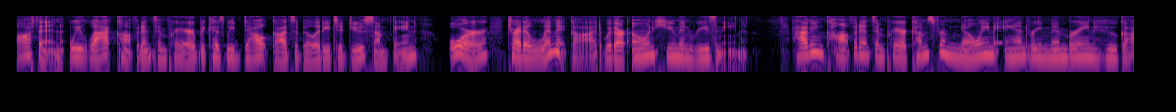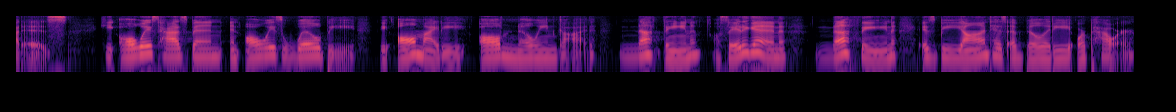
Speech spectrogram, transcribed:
Often we lack confidence in prayer because we doubt God's ability to do something or try to limit God with our own human reasoning. Having confidence in prayer comes from knowing and remembering who God is. He always has been and always will be the Almighty, all knowing God. Nothing, I'll say it again, nothing is beyond his ability or power.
